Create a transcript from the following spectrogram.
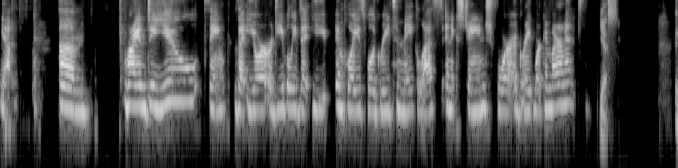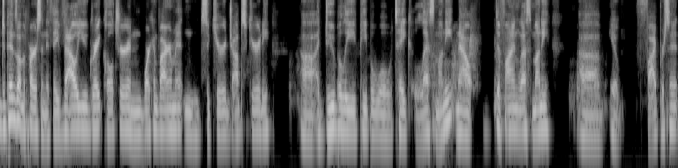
Yeah. Um, Ryan, do you think that your or do you believe that you, employees will agree to make less in exchange for a great work environment? Yes it depends on the person. If they value great culture and work environment and secure job security, uh, I do believe people will take less money. Now, define less money, uh, you know, 5%,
